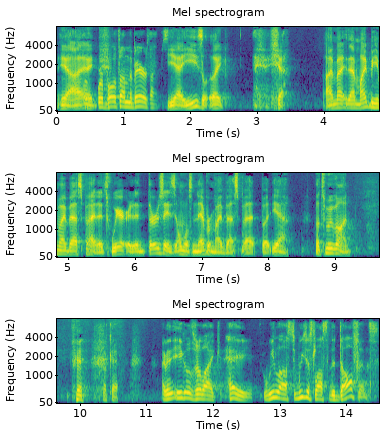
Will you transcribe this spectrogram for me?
Yeah, I, we're both on the Bears. Obviously. Yeah, easily like, yeah, I might. That might be my best bet. It's weird, and Thursday is almost never my best bet. But yeah, let's move on. okay. I mean, the Eagles are like, hey, we lost. We just lost to the Dolphins,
